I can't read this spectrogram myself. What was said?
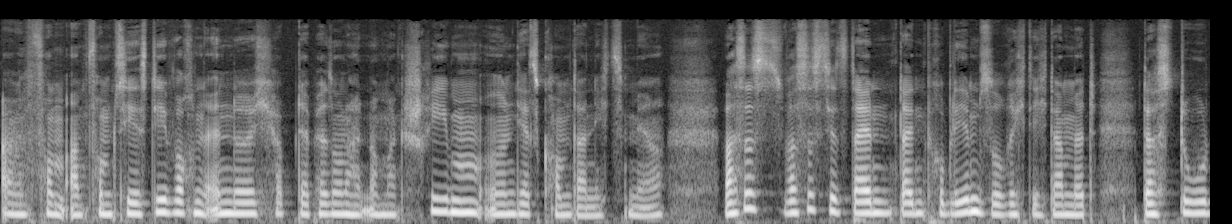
äh, vom, äh, vom CSD-Wochenende? Ich habe der Person halt nochmal geschrieben und jetzt kommt da nichts mehr. Was ist, was ist jetzt dein, dein Problem so richtig damit, dass du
